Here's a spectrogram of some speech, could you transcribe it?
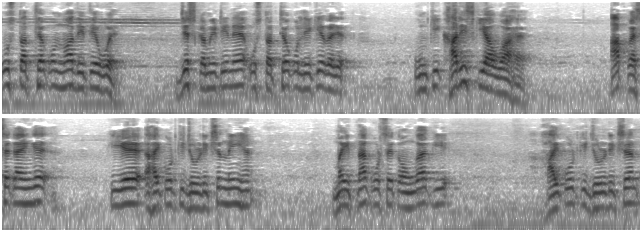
उस तथ्य को न देते हुए जिस कमेटी ने उस तथ्य को लेकर उनकी खारिज किया हुआ है, आप कैसे कहेंगे कि ये हाईकोर्ट की जुरिडिक्शन नहीं है? मैं इतना कोर्ट से कहूँगा कि हाईकोर्ट की जुरिडिक्शन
